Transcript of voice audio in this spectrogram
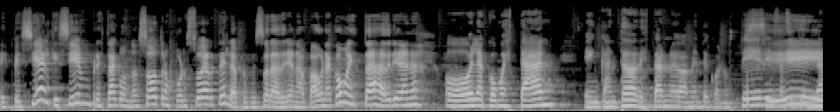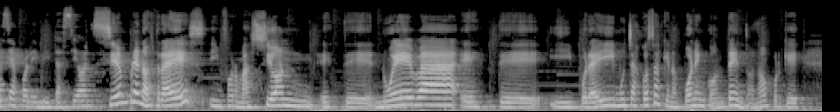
especial que siempre está con nosotros, por suerte, la profesora Adriana Pauna. ¿Cómo estás, Adriana? Hola, ¿cómo están? Encantada de estar nuevamente con ustedes, Sí. así que gracias por la invitación. Siempre nos traes información este, nueva este, y por ahí muchas cosas que nos ponen contentos, ¿no? Porque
